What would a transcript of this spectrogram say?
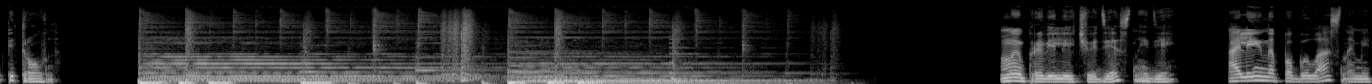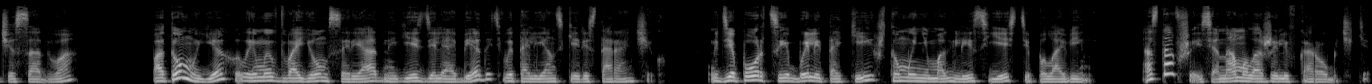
Петровна. Мы провели чудесный день. Алина побыла с нами часа два, потом уехала, и мы вдвоем с Ариадной ездили обедать в итальянский ресторанчик, где порции были такие, что мы не могли съесть и половины. Оставшиеся нам уложили в коробочки.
